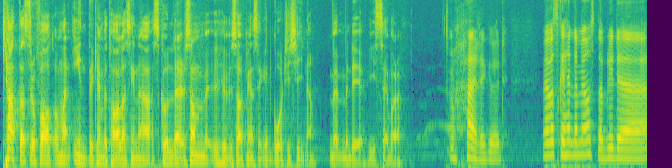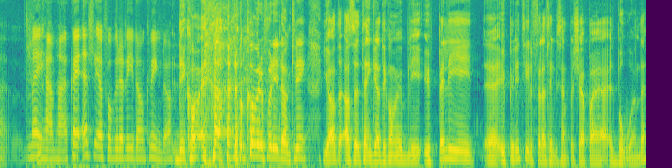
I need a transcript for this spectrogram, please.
katastrofalt om man inte kan betala sina skulder, som huvudsakligen säkert går till Kina. Men, men det gissar jag bara. Åh, herregud. Men vad ska hända med oss då? Blir det mayhem här? Kan jag äntligen få börja rida omkring då? Det kommer, då kommer du få rida omkring. Jag alltså, tänker att det kommer bli ypperlig, eh, ypperligt tillfälle att till exempel köpa ett boende.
